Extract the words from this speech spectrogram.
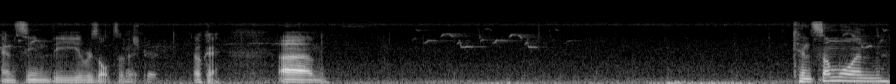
and seen the results of That's it. correct. Okay. Um, can someone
